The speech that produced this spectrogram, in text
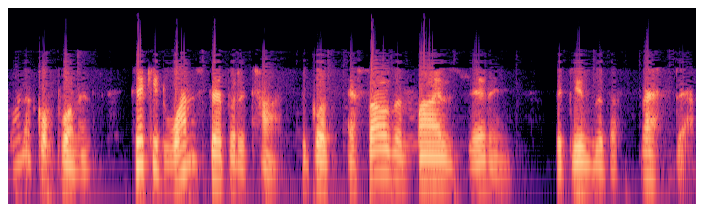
smaller components. Take it one step at a time because a thousand miles journey begins with a first step.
